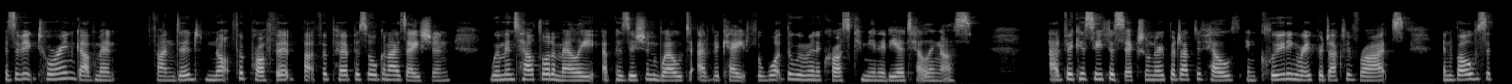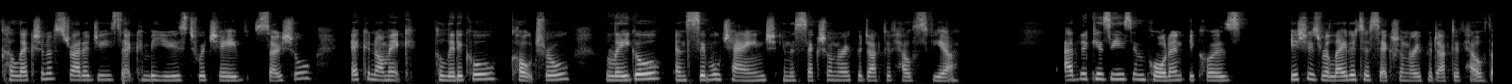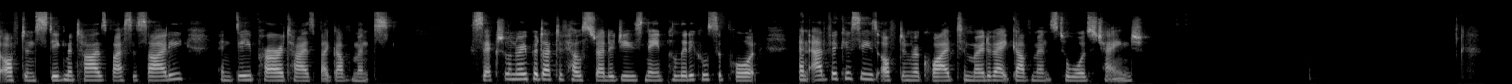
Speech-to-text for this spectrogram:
As a Victorian government, funded, not for profit, but for purpose organisation, Women's Health Lord are positioned well to advocate for what the women across community are telling us. Advocacy for sexual and reproductive health, including reproductive rights, involves a collection of strategies that can be used to achieve social, economic, political, cultural, legal, and civil change in the sexual and reproductive health sphere. Advocacy is important because Issues related to sexual and reproductive health are often stigmatized by society and deprioritized by governments. Sexual and reproductive health strategies need political support, and advocacy is often required to motivate governments towards change.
